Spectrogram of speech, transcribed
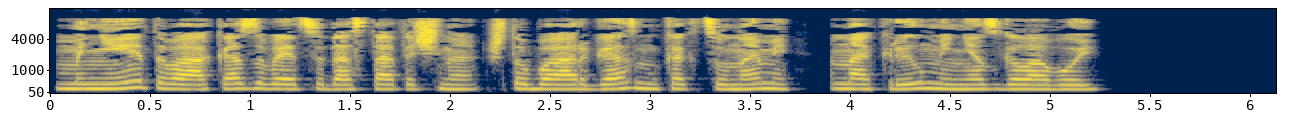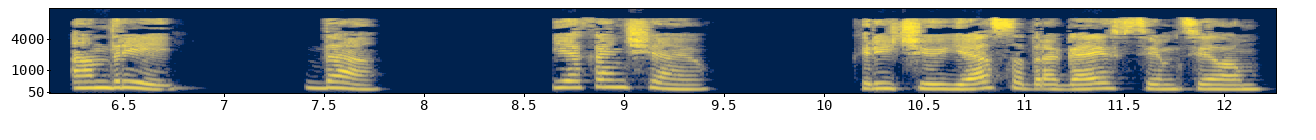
Мне этого оказывается достаточно, чтобы оргазм, как цунами, накрыл меня с головой. «Андрей!» «Да», я кончаю!» Кричу я, содрогаясь всем телом.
